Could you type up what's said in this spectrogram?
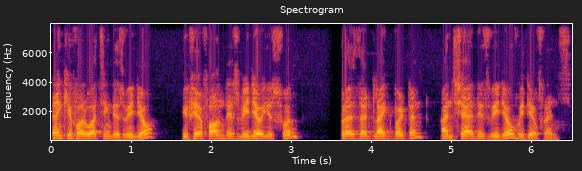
Thank you for watching this video. If you have found this video useful, press that like button and share this video with your friends.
